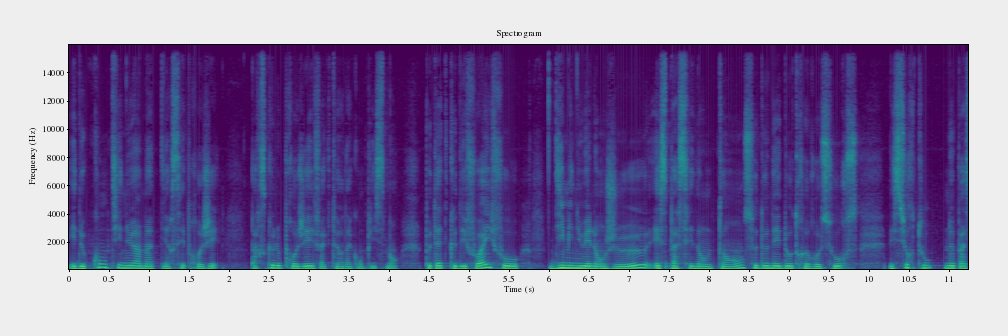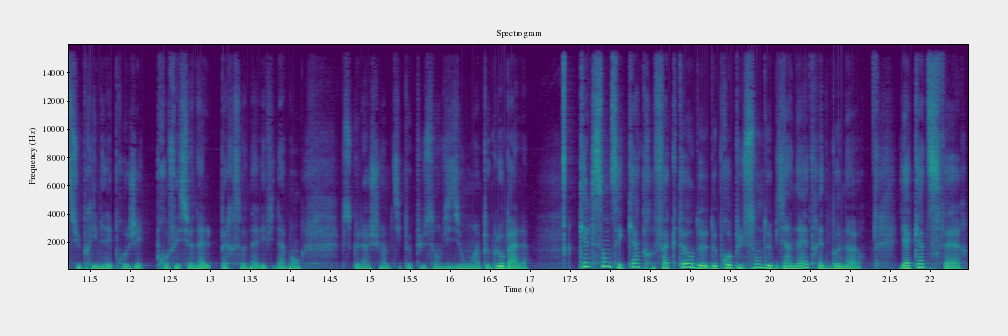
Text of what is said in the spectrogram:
et de continuer à maintenir ces projets parce que le projet est facteur d'accomplissement. Peut-être que des fois, il faut diminuer l'enjeu, espacer dans le temps, se donner d'autres ressources, mais surtout ne pas supprimer les projets professionnels, personnels évidemment, puisque là, je suis un petit peu plus en vision un peu globale. Quels sont ces quatre facteurs de, propulsion de bien-être et de bonheur? Il y a quatre sphères.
